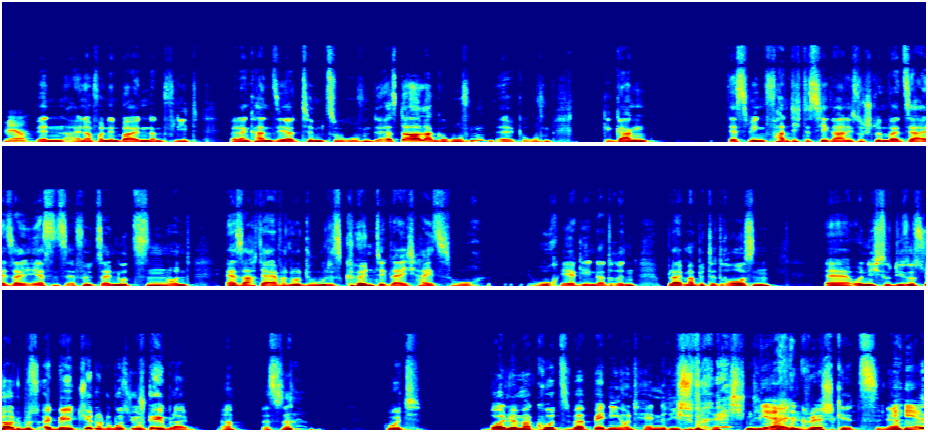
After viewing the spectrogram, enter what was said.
ja. wenn einer von den beiden dann flieht, weil dann kann sie ja Tim zurufen, der ist da lang gerufen, äh, gerufen, gegangen. Deswegen fand ich das hier gar nicht so schlimm, weil es ja also erstens erfüllt seinen Nutzen und er sagt ja einfach nur, du, das könnte gleich heiß hoch, hoch hergehen da drin, bleib mal bitte draußen. Äh, und nicht so dieses, ja, du bist ein Mädchen und du musst hier stehen bleiben. Ja, weißt du? Gut wollen wir mal kurz über Benny und Henry sprechen, die yeah. beiden Crash Kids. Ja? Yeah.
